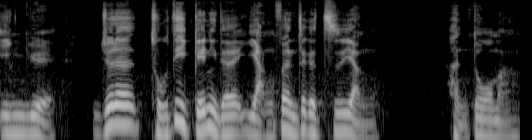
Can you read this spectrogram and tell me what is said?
音乐，你觉得土地给你的养分，这个滋养？很多吗？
